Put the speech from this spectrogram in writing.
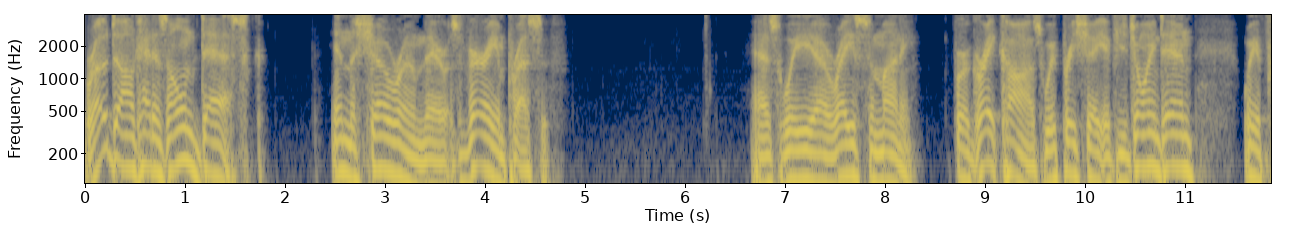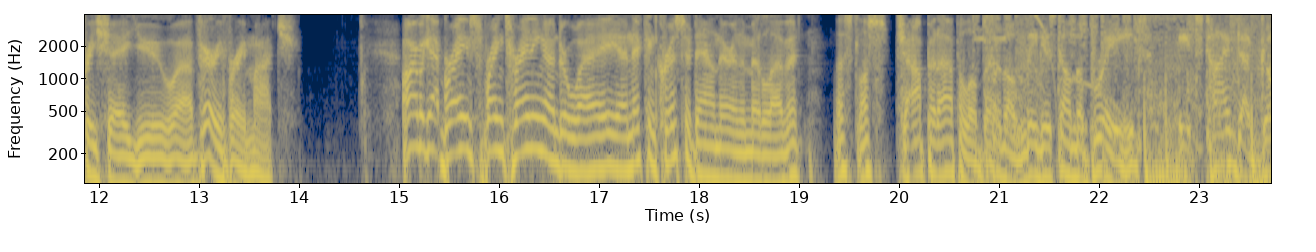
Road Dog had his own desk in the showroom there. It was very impressive as we uh, raised some money for a great cause. We appreciate. If you joined in, we appreciate you uh, very, very much. All right, we got Brave spring training underway. Uh, Nick and Chris are down there in the middle of it. Let's let's chop it up a little bit. For the latest on the Braves, it's time to go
